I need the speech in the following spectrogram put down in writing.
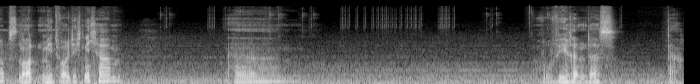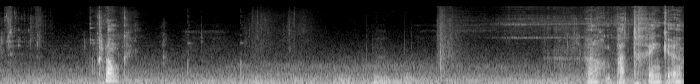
Ups, Nordmeat wollte ich nicht haben. Ähm... Wo wäre denn das? Da. Klonk. Lieber noch ein paar Tränke.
